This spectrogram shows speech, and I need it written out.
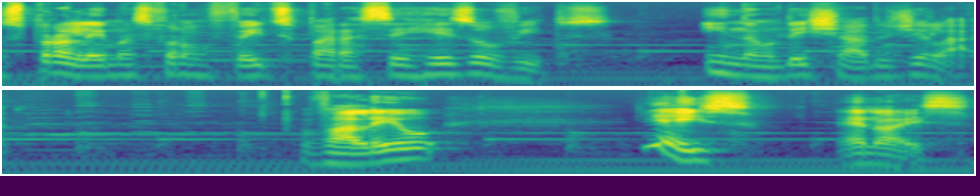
Os problemas foram feitos para ser resolvidos e não deixados de lado. Valeu e é isso. É nós.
